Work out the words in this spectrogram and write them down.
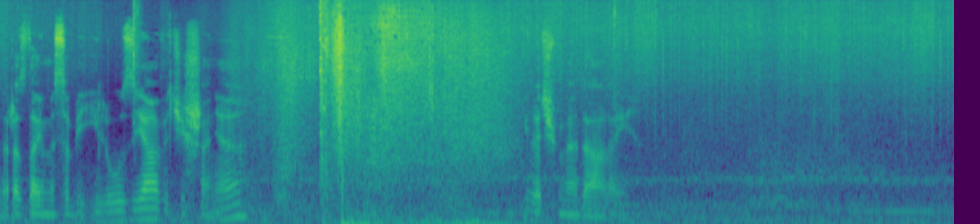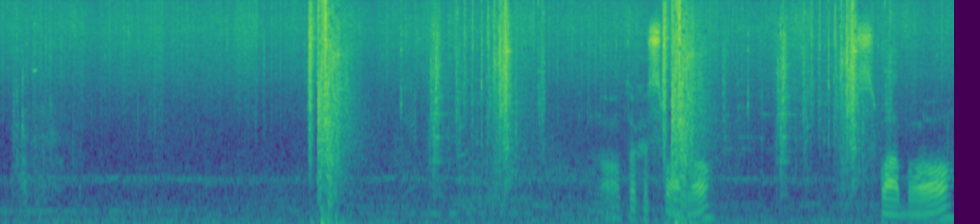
Teraz dajmy sobie iluzja, wyciszenie. I lećmy dalej. No, trochę słabo. Słabo.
